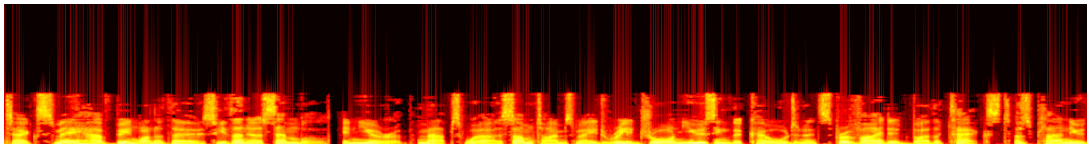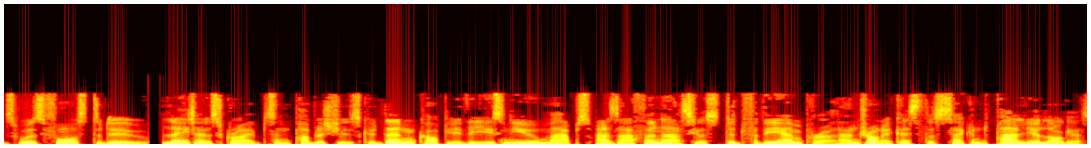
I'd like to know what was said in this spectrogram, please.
texts may have been one of those he then assembled. In Europe, maps were sometimes made redrawn using the coordinates provided by the text, as Planudes was forced to do. Later scribes and publishers could then copy these new maps, as Athanasius did for the Emperor Andronicus II Palaeologus.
